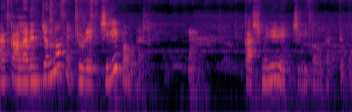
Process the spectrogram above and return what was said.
আর কালারের জন্য একটু red chilli powder Kashmiri red chilli powder দেবো।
